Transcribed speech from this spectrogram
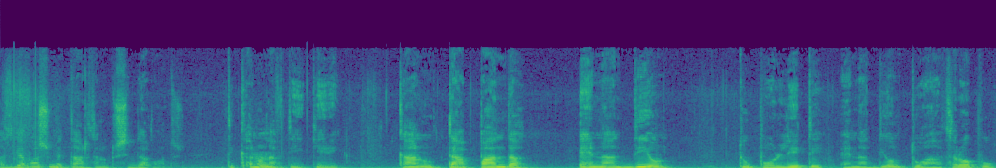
Ας διαβάσουμε τα άρθρα του συντάγματος. Τι κάνουν αυτοί οι κύριοι; Κάνουν τα πάντα εναντίον του πολίτη, εναντίον του ανθρώπου,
